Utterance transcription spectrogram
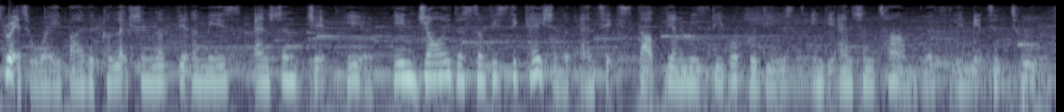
straight away by the collection of Vietnamese ancient jade here. He enjoyed the sophistication of antiques that Vietnamese people produced in the ancient time with limited tools.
